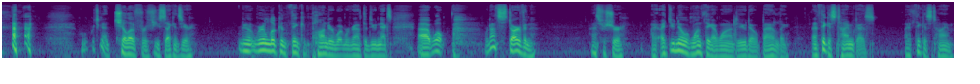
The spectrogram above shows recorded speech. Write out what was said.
we're just going to chill out for a few seconds here. We're going to look and think and ponder what we're going to have to do next. Uh, well, we're not starving. That's for sure. I, I do know one thing I want to do, though, badly. And I think it's time, guys. I think it's time.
